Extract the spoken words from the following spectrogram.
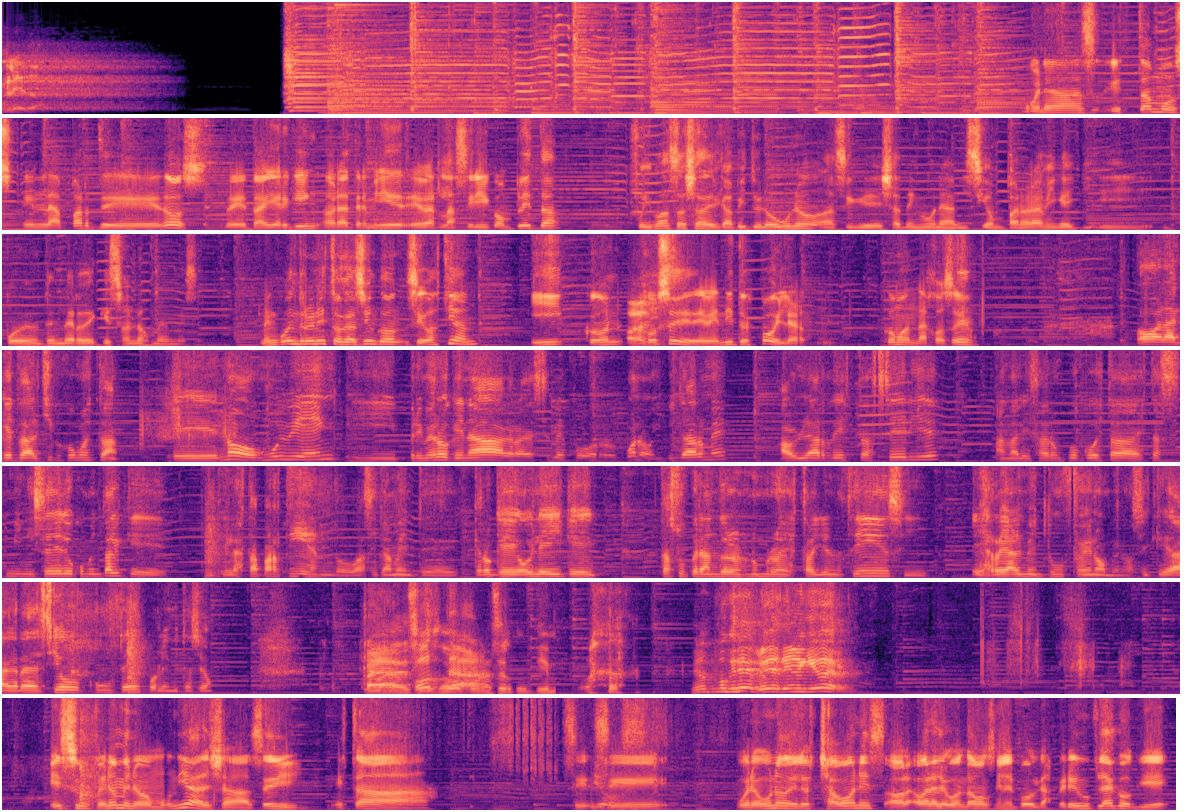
completo. Buenas, estamos en la parte 2 de Tiger King. Ahora terminé de ver la serie completa. Fui más allá del capítulo 1, así que ya tengo una visión panorámica y, y puedo entender de qué son los memes. Me encuentro en esta ocasión con Sebastián y con Hola. José de Bendito Spoiler. ¿Cómo anda, José? Hola, ¿qué tal chicos? ¿Cómo están? Eh, no, muy bien y primero que nada agradecerles por, bueno, invitarme a hablar de esta serie, analizar un poco esta, esta miniserie documental que, que la está partiendo, básicamente. Creo que hoy leí que está superando los números de Stranger Things y es realmente un fenómeno, así que agradecido con ustedes por la invitación. Para Agradecidos a vos por hacerte un tiempo. No puedo creer, pero voy a tener que ver. Es un fenómeno mundial ya, sí. Está. Se- Dios. se- bueno, uno de los chabones, ahora, ahora lo contamos en el podcast, pero hay un flaco que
